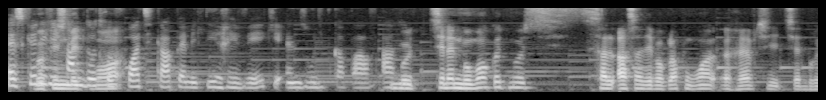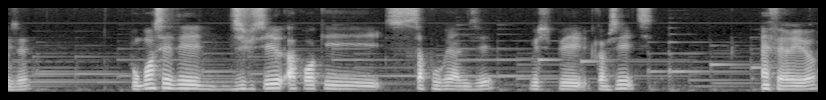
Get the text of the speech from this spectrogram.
Est-ce que les chambres d'autrefois, tu permettre de rêver, qui est un jour capable à c'est un moment que moi, ça, à cette époque-là, pour moi, rêve, c'est c'est de brisé. Pour moi, c'était difficile à croire que ça pourrait réaliser. Je suis comme c'est inférieur.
